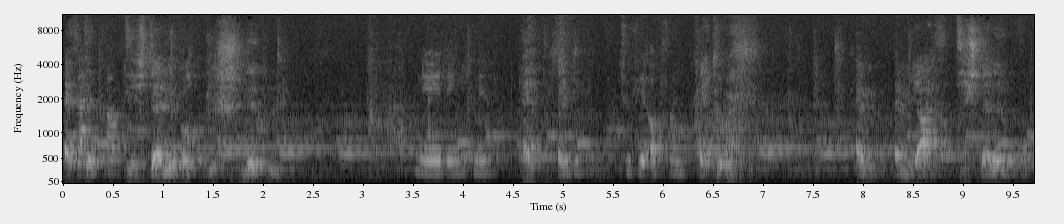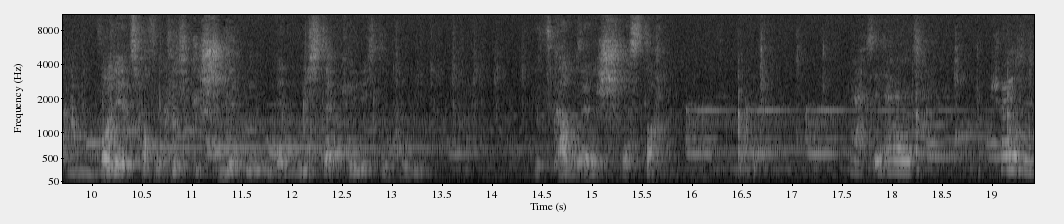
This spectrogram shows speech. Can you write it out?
Sandra. Die Stelle wird geschnitten. Nee, denke ich nicht. Äh, äh, Zu viel Aufwand. Du, ähm, ähm, ja, die Stelle wurde jetzt hoffentlich geschnitten, wenn nicht, dann kill ich den Tobi. Jetzt kam seine Schwester. Ja, es ist halt scheiße.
